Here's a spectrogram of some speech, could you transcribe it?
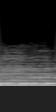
you.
